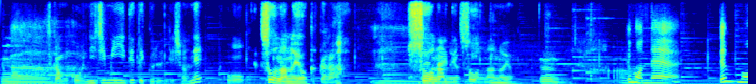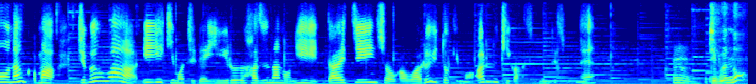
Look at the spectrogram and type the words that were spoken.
うん、しかもこうにじみ出てくるんでしょうね。こうそうなのよ。から。そうなのよ。そうなのよ。うん。でもね、でもなんかまあ自分はいい気持ちでいるはずなのに第一印象が悪い時もある気がするんですよね。うん、自分の？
